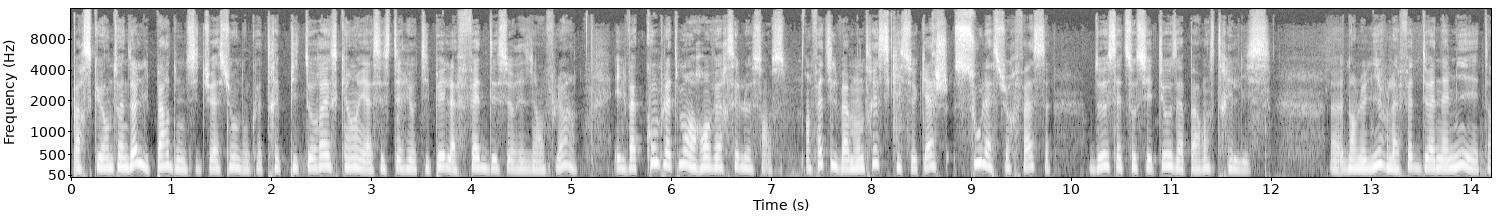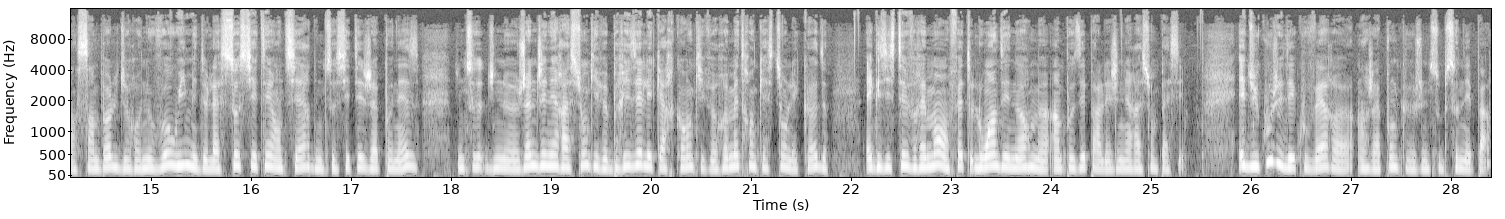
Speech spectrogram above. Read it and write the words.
Parce que Antoine Doll, il part d'une situation donc très pittoresque hein, et assez stéréotypée, la fête des cerisiers en fleurs, et il va complètement en renverser le sens. En fait, il va montrer ce qui se cache sous la surface de cette société aux apparences très lisses. Euh, Dans le livre, la fête de Hanami est un symbole du renouveau, oui, mais de la société entière, d'une société japonaise, d'une jeune génération qui veut briser les carcans, qui veut remettre en question les codes, exister vraiment en fait loin des normes imposées par les générations passées. Et du coup, j'ai découvert euh, un Japon que je ne soupçonnais pas,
